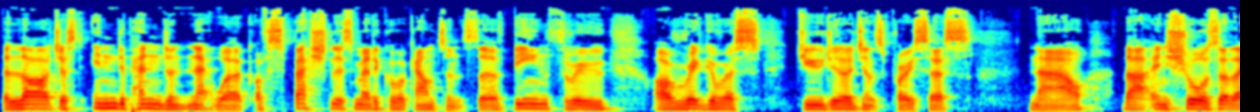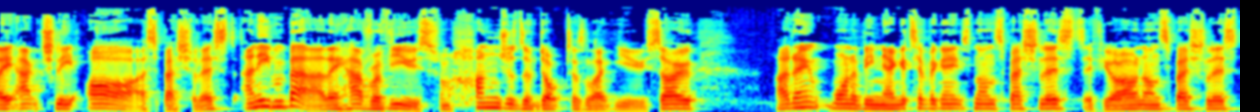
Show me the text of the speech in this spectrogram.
the largest independent network of specialist medical accountants that have been through our rigorous due diligence process now that ensures that they actually are a specialist. And even better, they have reviews from hundreds of doctors like you. So I don't want to be negative against non specialists. If you are a non specialist,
